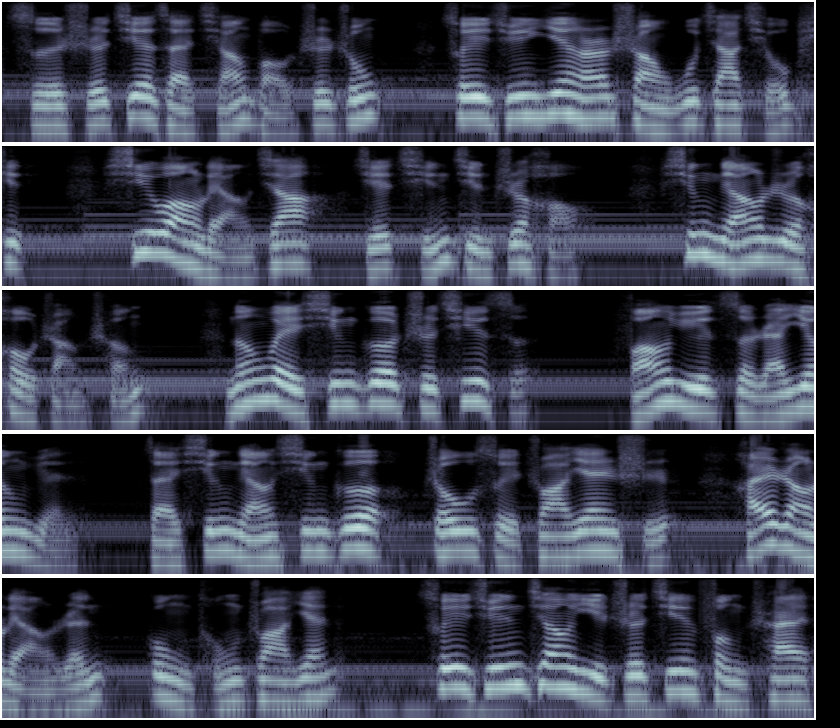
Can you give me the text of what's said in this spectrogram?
此时皆在襁褓之中。崔军因而上吴家求聘，希望两家结秦晋之好。星娘日后长成，能为星哥之妻子。防御自然应允，在星娘、星哥周岁抓烟时，还让两人共同抓烟。崔军将一只金凤钗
